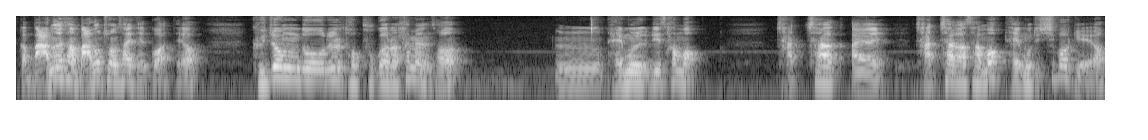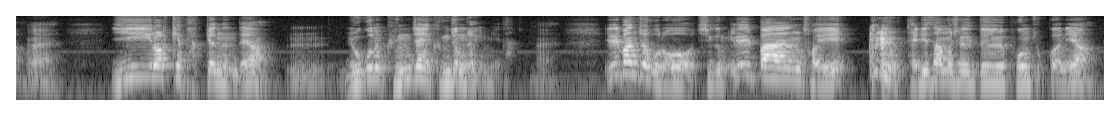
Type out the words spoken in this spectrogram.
그러니까 만원에서 15,000원 사이 될 것 같아요. 그 정도를 더 부과를 하면서, 음, 대물이 3억, 자차, 아니, 자차가 3억, 대물이 10억이에요. 예. 이렇게 바뀌었는데요. 음, 요거는 굉장히 긍정적입니다. 예. 일반적으로 지금 일반 저희 대리사무실들 보험 조건이요.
